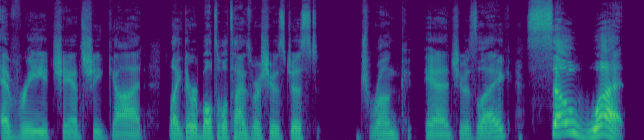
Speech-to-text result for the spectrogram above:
every chance she got. Like there were multiple times where she was just drunk and she was like, So what?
